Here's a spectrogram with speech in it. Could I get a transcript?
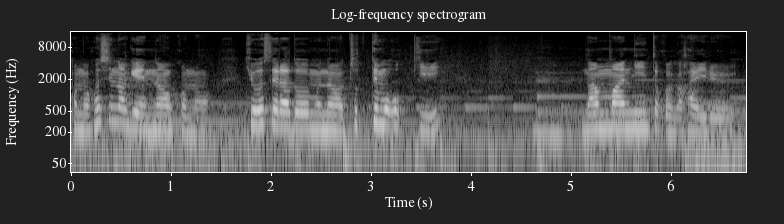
この星野源のこの京セラドームのとっても大きいうん。何万人とかが入る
